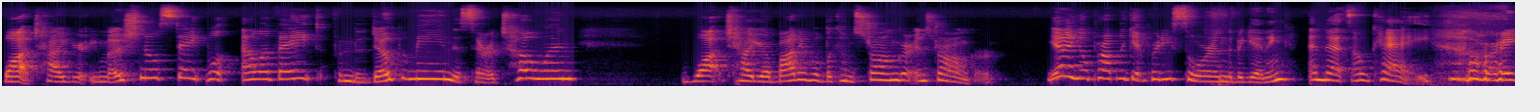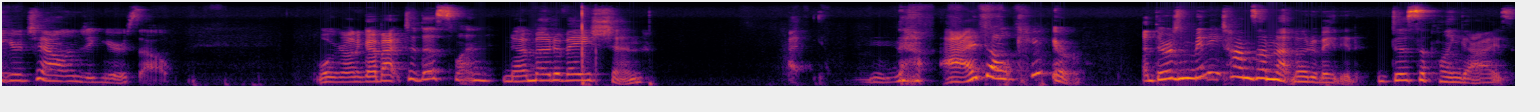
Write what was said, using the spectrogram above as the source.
Watch how your emotional state will elevate from the dopamine, the serotonin. Watch how your body will become stronger and stronger. Yeah, you'll probably get pretty sore in the beginning, and that's okay. All right, you're challenging yourself. We're going to go back to this one. No motivation. I, I don't care. There's many times I'm not motivated. Discipline, guys.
